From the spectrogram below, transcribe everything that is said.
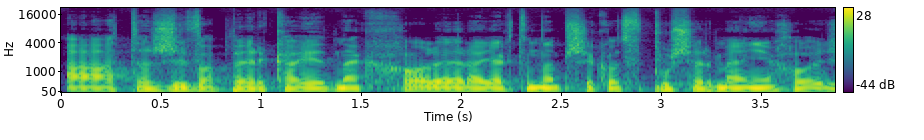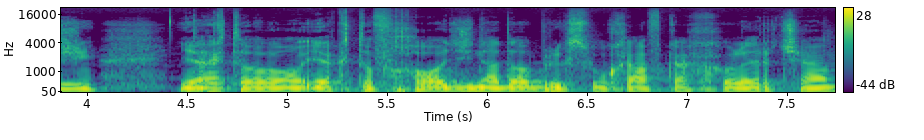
a ta żywa perka jednak cholera, jak to na przykład w Pushermanie chodzi, jak, Tak. to, jak to wchodzi na dobrych słuchawkach cholercia.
